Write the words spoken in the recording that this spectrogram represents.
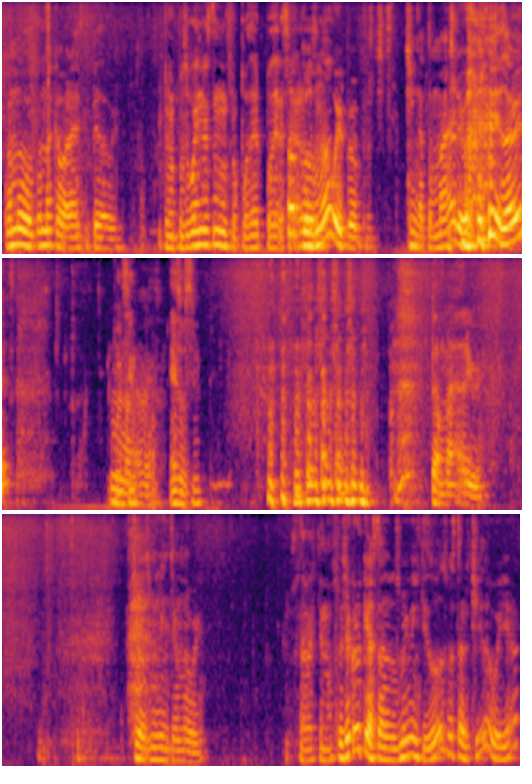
¿Cuándo, ¿Cuándo acabará este pedo, güey? Pero pues, güey, no está en nuestro poder poder hacer No, algo. pues no, güey, pero pues chinga tu madre, güey, ¿sabes? Pues sí. Eso sí. Ta madre, güey. Que 2021, güey. Pues a ver qué nos... Pues yo creo que hasta el 2022 va a estar chido, güey, ya.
